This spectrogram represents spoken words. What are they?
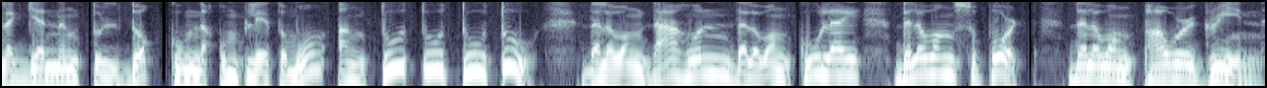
lagyan ng tuldok kung nakumpleto mo ang 2222. Dalawang dahon, dalawang kulay, dalawang support, dalawang power green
